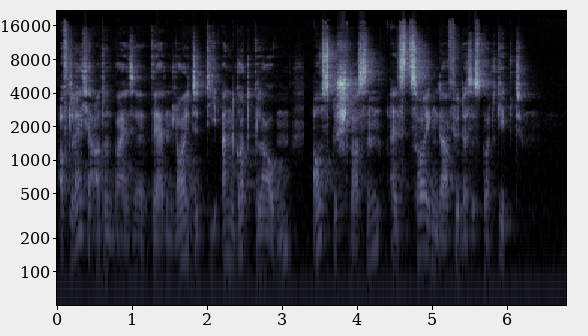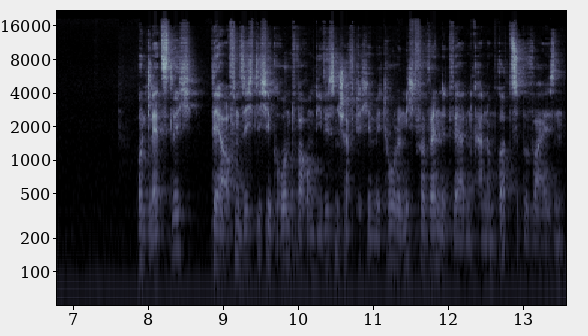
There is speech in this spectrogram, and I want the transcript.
Auf gleiche Art und Weise werden Leute, die an Gott glauben, ausgeschlossen als Zeugen dafür, dass es Gott gibt. Und letztlich der offensichtliche Grund, warum die wissenschaftliche Methode nicht verwendet werden kann, um Gott zu beweisen,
